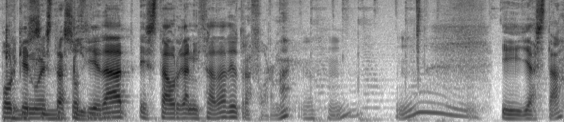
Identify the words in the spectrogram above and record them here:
Porque nuestra impide? sociedad está organizada de otra forma. Y ya está.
